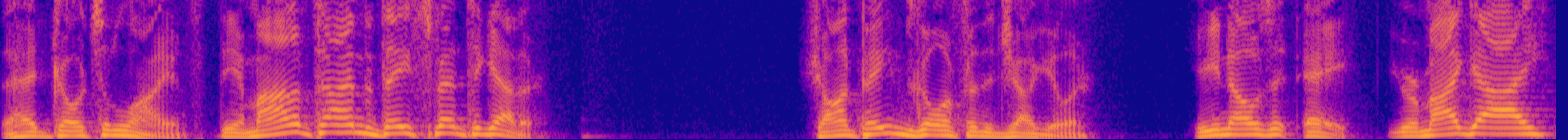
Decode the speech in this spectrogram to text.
the head coach of the Lions, the amount of time that they spent together, Sean Payton's going for the jugular. He knows it. Hey, you're my guy,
